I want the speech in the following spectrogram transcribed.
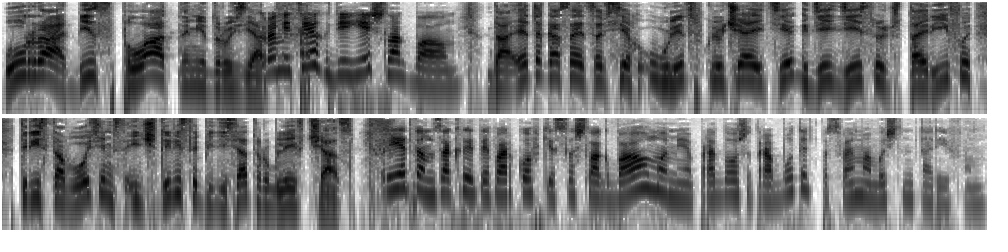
ура, бесплатными, друзья. Кроме тех, где есть шлагбаум. Да, это касается всех улиц, включая те, где действуют тарифы 380 и 450 рублей в час. При этом закрытые парковки со шлагбаумами продолжат работать по своим обычным тарифам.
